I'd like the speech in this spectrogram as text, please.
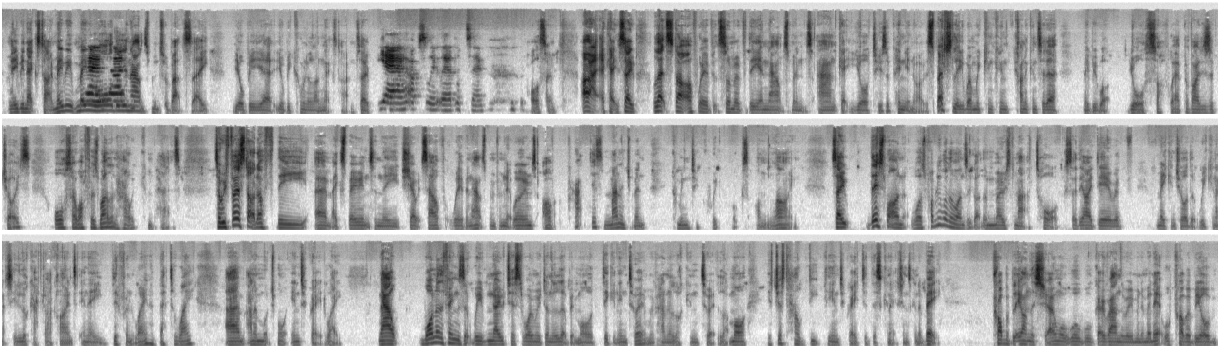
maybe next time. Maybe maybe yeah, all the announcements we're about to say, you'll be uh, you'll be coming along next time. So yeah, absolutely, I'd love to. awesome. All right, okay. So let's start off with some of the announcements and get your two's opinion on it, especially when we can, can kind of consider maybe what your software providers of choice also offer as well and how it compares. So we first started off the um, experience and the show itself with an announcement from Nick Williams of practice management coming to QuickBooks Online. So this one was probably one of the ones that got the most amount of talk. So the idea of making sure that we can actually look after our clients in a different way, in a better way, um, and a much more integrated way. Now, one of the things that we've noticed when we've done a little bit more digging into it and we've had a look into it a lot more is just how deeply integrated this connection is going to be. Probably on this show, and we'll, we'll, we'll go around the room in a minute, we'll probably all,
